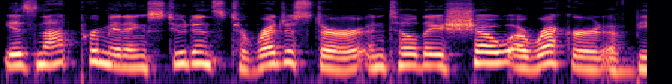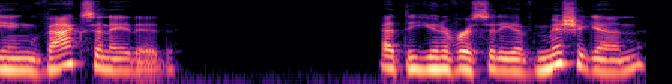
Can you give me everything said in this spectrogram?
is not permitting students to register until they show a record of being vaccinated. At the University of Michigan,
